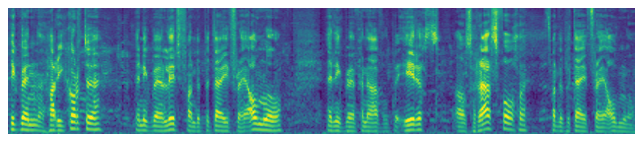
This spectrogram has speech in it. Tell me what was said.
Ik ben Harry Korte en ik ben lid van de partij Vrij Almelo. En ik ben vanavond beëdigd als raadsvolger van de partij Vrij Almelo.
